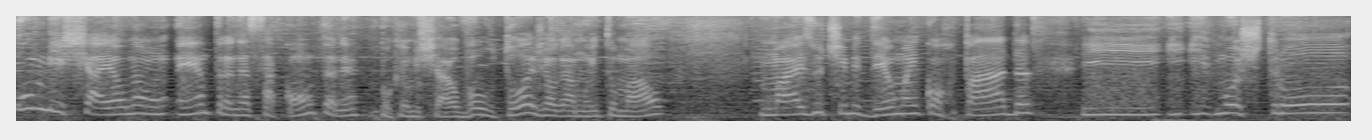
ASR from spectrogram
O Michael não entra nessa conta, né? Porque o Michael voltou a jogar muito mal mas o time deu uma encorpada e, e, e, mostrou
